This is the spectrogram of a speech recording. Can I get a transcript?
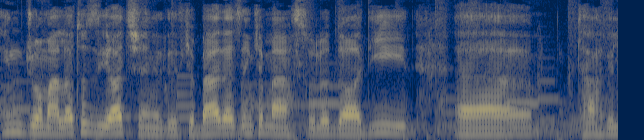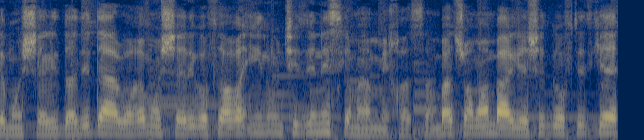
این جملات رو زیاد شنیدید که بعد از اینکه محصول دادید تحویل مشتری دادید در واقع مشتری گفت آقا این اون چیزی نیست که من می‌خواستم. بعد شما هم برگشتید گفتید که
